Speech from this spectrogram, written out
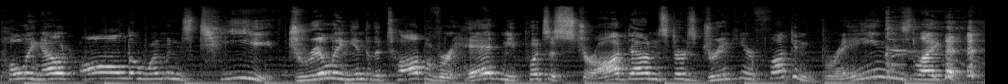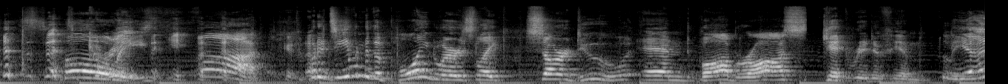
pulling out all the woman's teeth, drilling into the top of her head, and he puts a straw down and starts drinking her fucking brains. Like, Holy crazy. fuck! But it's even to the point where it's like Sardu and Bob Ross get rid of him. Lee. Yeah,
